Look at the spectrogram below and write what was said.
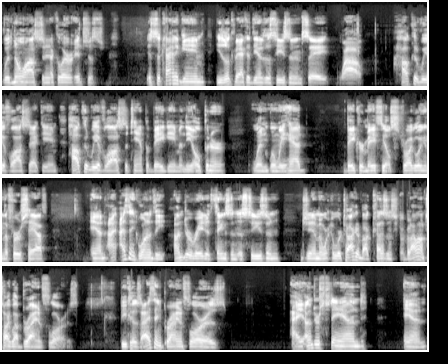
with no Austin Ekeler. It's just it's the kind of game you look back at the end of the season and say, "Wow, how could we have lost that game? How could we have lost the Tampa Bay game in the opener when when we had Baker Mayfield struggling in the first half?" And I, I, think one of the underrated things in this season, Jim, and we're, we're talking about Cousins here, but I want to talk about Brian Flores because I think Brian Flores, I understand and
